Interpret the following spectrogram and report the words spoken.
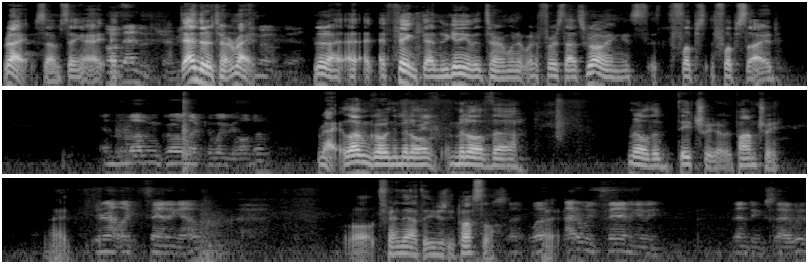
Right. So I'm saying I, Oh, at the end of the term. the end of the term, right? No. No. I, I- think that at the beginning of the term, when it when it first starts growing, it's, the flip the flip side. And love them grow like the way we hold them. Right. A lot of them grow in the middle of middle of the middle of the date tree or the palm tree. Right. They're not like fanning out. Well, turned out they're usually pustle. What? Right. I don't mean fanning. I mean bending sideways.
